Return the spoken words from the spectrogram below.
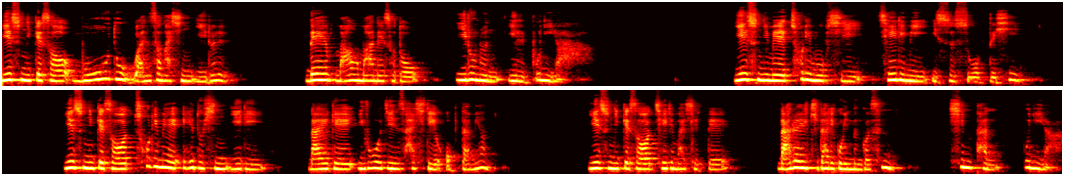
예수님께서 모두 완성하신 일을 내 마음 안에서도 이루는 일 뿐이야. 예수님의 초림 없이 재림이 있을 수 없듯이 예수님께서 초림에 해두신 일이 나에게 이루어진 사실이 없다면 예수님께서 재림하실 때 나를 기다리고 있는 것은 심판뿐이야.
